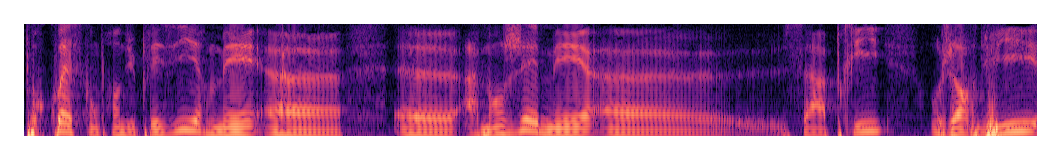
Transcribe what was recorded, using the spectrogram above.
pourquoi est-ce qu'on prend du plaisir, mais euh, euh, à manger. Mais ça a pris aujourd'hui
